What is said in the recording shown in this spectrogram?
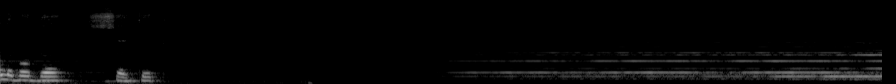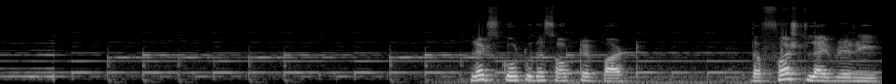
all about the circuit. Let's go to the software part. The first library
